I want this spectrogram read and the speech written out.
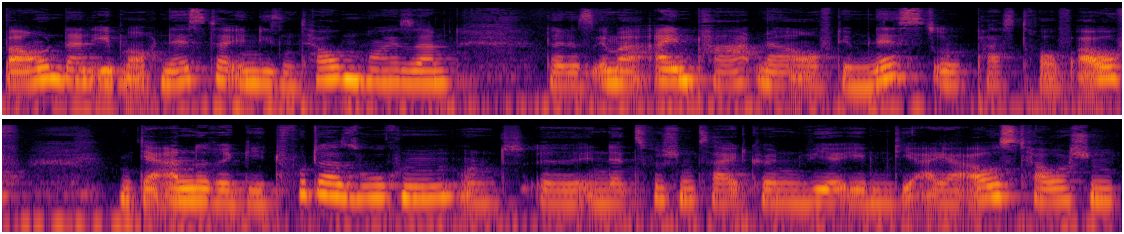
bauen dann eben auch Nester in diesen Taubenhäusern. Dann ist immer ein Partner auf dem Nest und passt drauf auf. Und der andere geht Futter suchen und äh, in der Zwischenzeit können wir eben die Eier austauschen,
